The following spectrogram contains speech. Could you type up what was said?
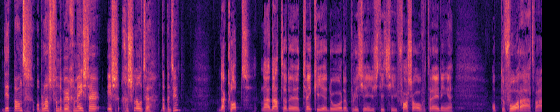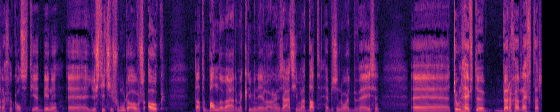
dit pand op last van de burgemeester is gesloten. Dat bent u? Dat klopt. Nadat er uh, twee keer door de politie en justitie forse overtredingen op de voorraad waren geconstateerd binnen. Uh, justitie vermoedde overigens ook dat er banden waren met criminele organisaties, maar dat hebben ze nooit bewezen. Uh, toen heeft de burgerrechter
